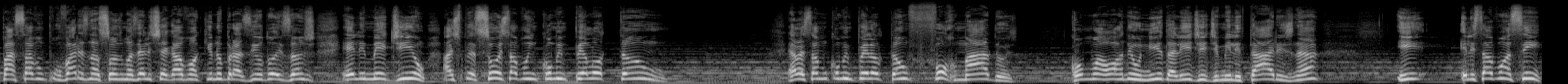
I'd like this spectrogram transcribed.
passavam por várias nações, mas eles chegavam aqui no Brasil, dois anjos, eles mediam, as pessoas estavam como em pelotão, elas estavam como em pelotão formados, como uma ordem unida ali de, de militares, né? E eles estavam assim,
